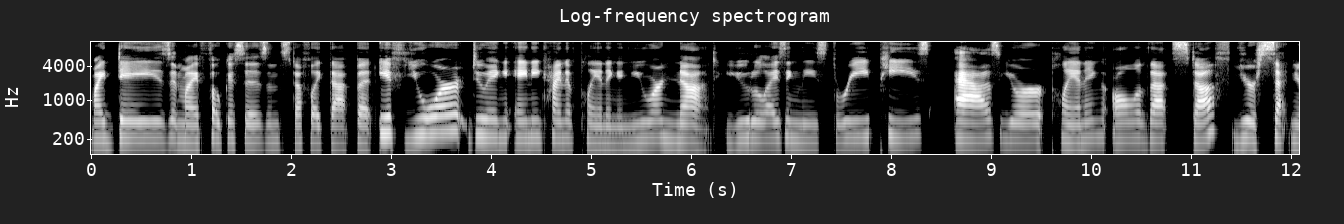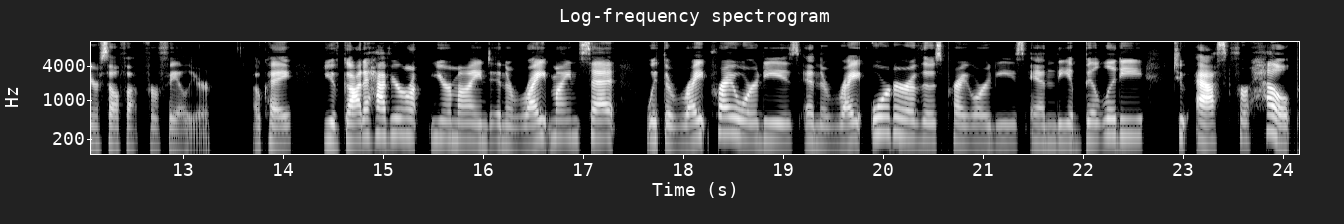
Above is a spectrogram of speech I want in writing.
my days and my focuses and stuff like that. But if you're doing any kind of planning and you are not utilizing these 3 Ps as you're planning all of that stuff, you're setting yourself up for failure. Okay? You've got to have your your mind in the right mindset with the right priorities and the right order of those priorities and the ability to ask for help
